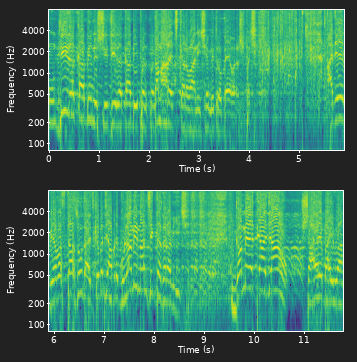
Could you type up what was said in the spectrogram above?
ઊંધી રકાબી ને સીધી રકાબી પણ તમારે જ કરવાની છે મિત્રો બે વર્ષ પછી. આજે વ્યવસ્થા શું થાય ખબર છે? આપણે ગુલામી માનસિકતા ધરાવીએ છીએ. ગમે ત્યાં જાઓ, સાહેબ આવ્યા.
